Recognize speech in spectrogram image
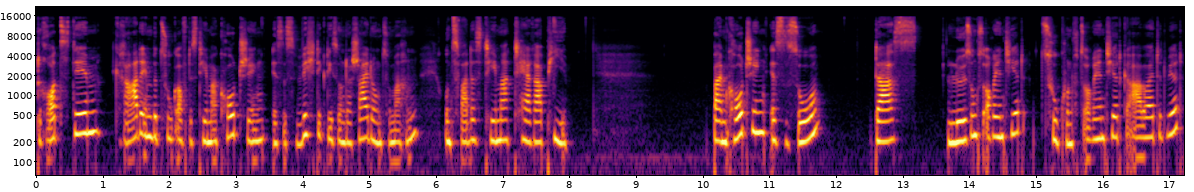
Trotzdem, gerade in Bezug auf das Thema Coaching, ist es wichtig, diese Unterscheidung zu machen, und zwar das Thema Therapie. Beim Coaching ist es so, dass lösungsorientiert, zukunftsorientiert gearbeitet wird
